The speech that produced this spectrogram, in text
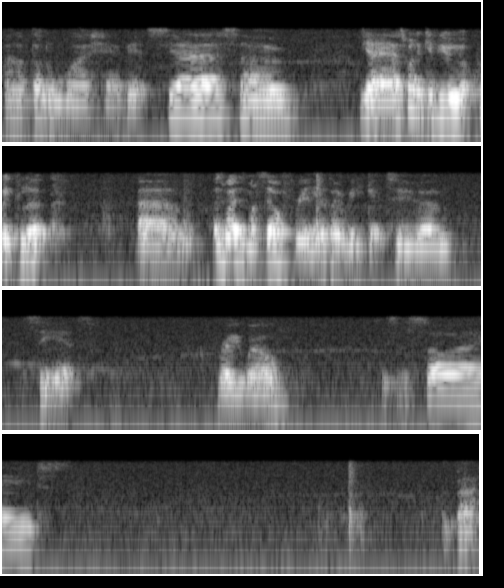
and I've done all my hair bits. Yeah, so yeah, I just want to give you a quick look, um, as well as myself really. I don't really get to um, see it very well. This is the side. the back.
